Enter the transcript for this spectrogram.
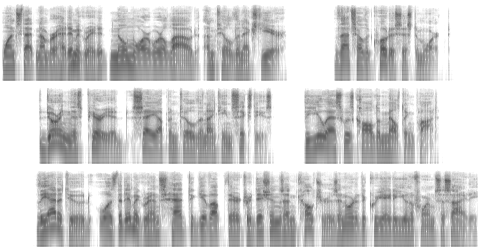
Once that number had immigrated, no more were allowed until the next year. That's how the quota system worked. During this period, say up until the 1960s, the U.S. was called a melting pot. The attitude was that immigrants had to give up their traditions and cultures in order to create a uniform society.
